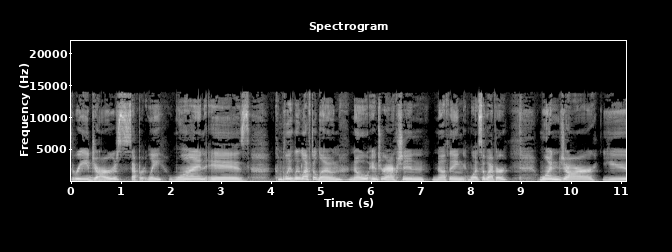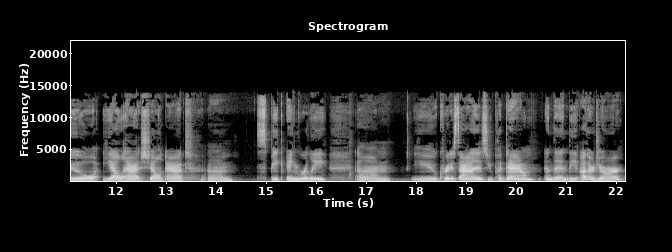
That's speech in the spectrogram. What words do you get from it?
three jars separately. One is completely left alone, no interaction, nothing whatsoever. One jar you yell at, shout at, um, speak angrily, um, you criticize, you put down, and then the other jar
